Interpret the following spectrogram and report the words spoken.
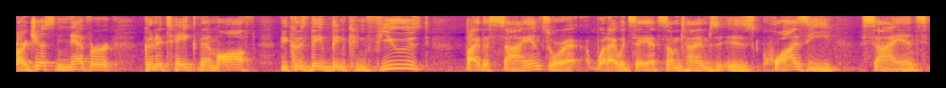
are just never going to take them off because they've been confused by the science, or what I would say at sometimes is quasi science.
